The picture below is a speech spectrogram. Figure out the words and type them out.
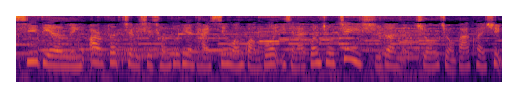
七点零二分，这里是成都电台新闻广播，一起来关注这一时段的九九八快讯。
